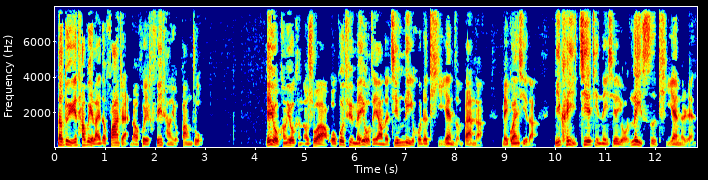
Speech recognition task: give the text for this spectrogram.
那对于他未来的发展呢，会非常有帮助。也有朋友可能说啊，我过去没有这样的经历或者体验，怎么办呢？没关系的，你可以接近那些有类似体验的人，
